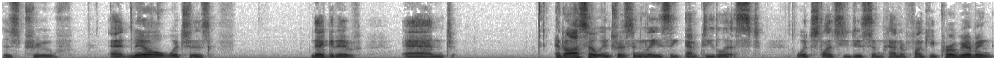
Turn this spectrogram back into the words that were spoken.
is truth, and nil, which is negative, and and also interestingly is the empty list, which lets you do some kind of funky programming.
